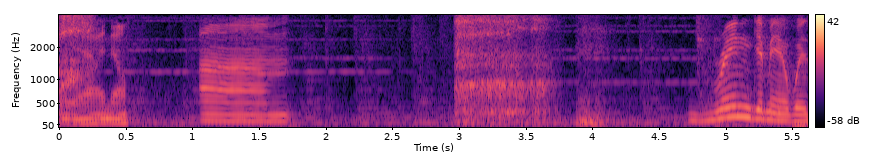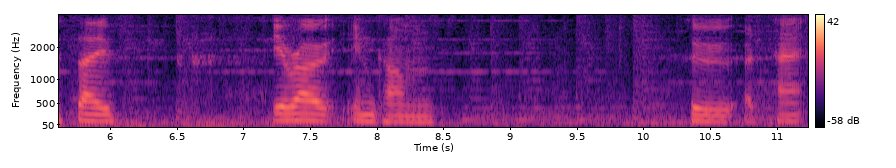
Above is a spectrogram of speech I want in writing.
Yeah, I know. Um, Rin, give me a whiz save. Eero in comes two attacks.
